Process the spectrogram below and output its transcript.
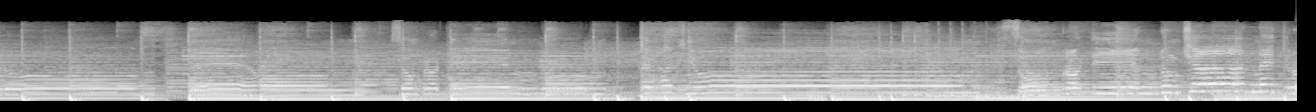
ទ្រង់ព្រះអង្គសូមប្រទានដួងចិត្តឲ្យខ្ញុំសូមប្រទានដួងចិត្តនៃទ្រ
